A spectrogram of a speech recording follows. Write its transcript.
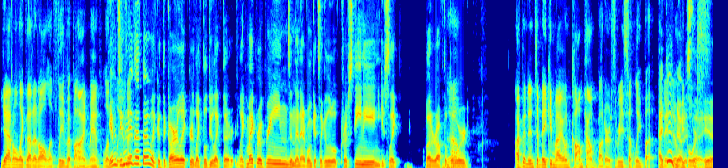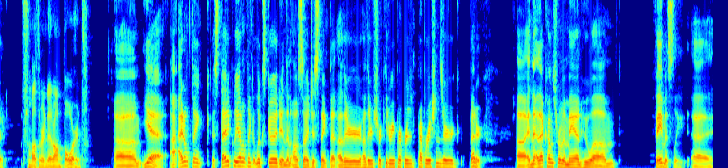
yeah, I don't like that at all. Let's leave it behind, man. Let's you haven't seen any it. of that though, like with the garlic, or like they'll do like the like microgreens, and then everyone gets like a little crostini, and you just like butter off the No. board. I've been into making my own compound butters recently, but I, I didn't did know notice people that. were Yeah. smothering it on boards. Um, yeah, I, I don't think aesthetically, I don't think it looks good, and then also I just think that other other charcuterie prepar- preparations are better. Uh, and that that comes from a man who, um, famously, uh,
